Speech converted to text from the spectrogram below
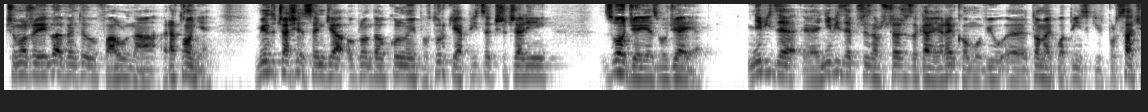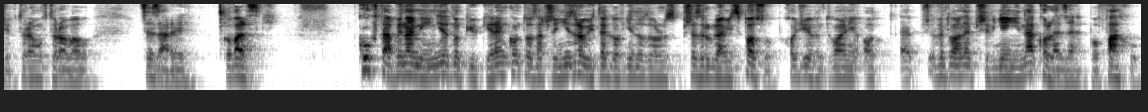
czy może jego ewentualny faul na Ratonie. W międzyczasie sędzia oglądał kulną i powtórki, a pice krzyczeli złodzieje, złodzieje. Nie widzę, e, nie widzę, przyznam szczerze, zagrania ręką, mówił e, Tomek Łapiński w Polsacie, któremu wtorował Cezary Kowalski. Kuchta bynajmniej nie dno piłki ręką, to znaczy nie zrobi tego w niedozwolony przez regulamin sposób. Chodzi ewentualnie o e, ewentualne przewinienie na koledze po fachu.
